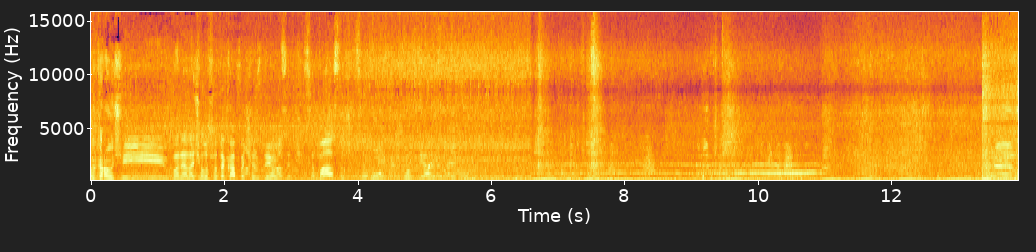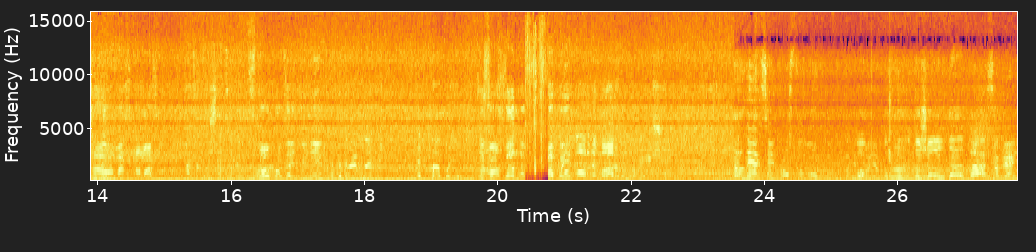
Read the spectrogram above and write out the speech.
Ну коротше, і в мене почало що капати, зараз дивимося, чи це масло, чи це гур, я не знаю. 100% ні. Так а давай вона блядь, капає. Це що шланга капає? Моторне масло. Протерся, він просто лопнув. Лопнув? То що йде? Так, все, глянь.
